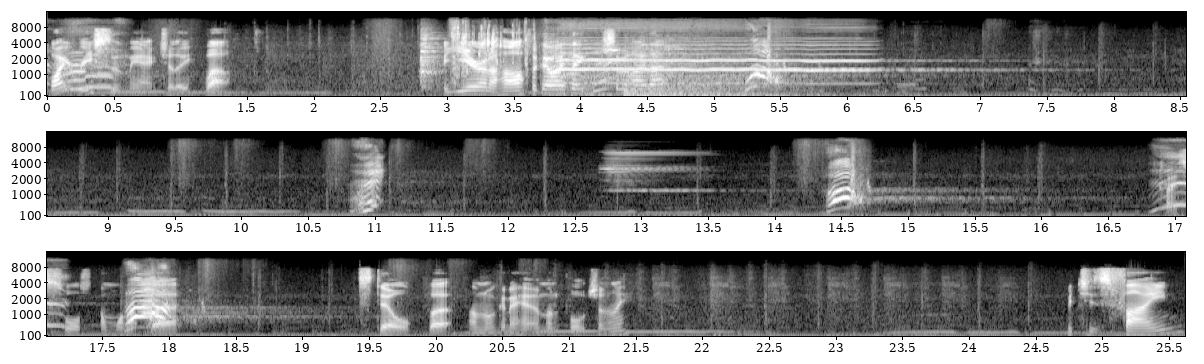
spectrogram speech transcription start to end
quite recently, actually. Well, a year and a half ago, I think, something like that. I up there. Still, but I'm not going to hit him, unfortunately. Which is fine.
